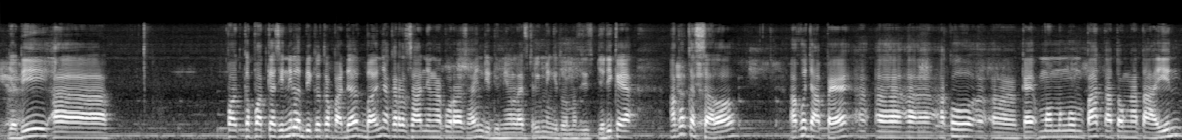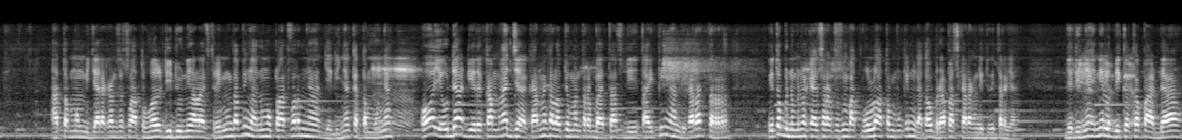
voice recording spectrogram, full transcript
yeah. jadi uh, pod ke podcast ini lebih ke kepada banyak keresahan yang aku rasain di dunia live streaming gitu loh Mas Jadi kayak aku ya, ya. kesel, aku capek, uh, uh, uh, aku uh, uh, kayak mau mengumpat atau ngatain atau membicarakan sesuatu hal di dunia live streaming tapi nggak nemu platformnya jadinya ketemunya hmm. oh ya udah direkam aja karena kalau cuma terbatas di typingan di karakter itu benar-benar kayak 140 atau mungkin nggak tahu berapa sekarang di Twitter ya jadinya ini lebih ke kepada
